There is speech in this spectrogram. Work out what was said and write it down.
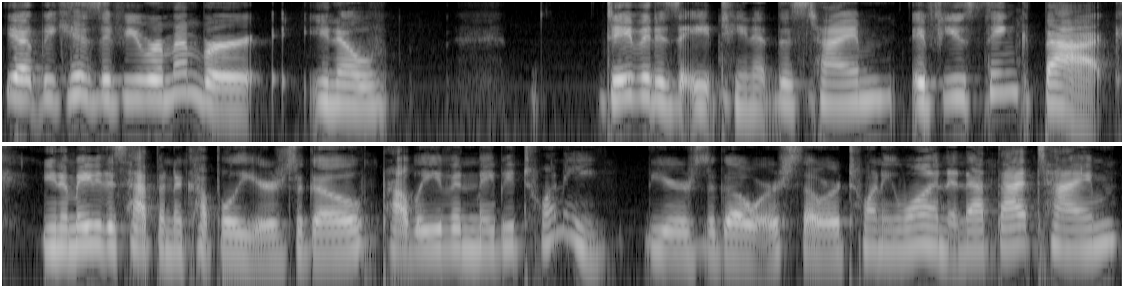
Yeah, because if you remember, you know, David is 18 at this time. If you think back, you know, maybe this happened a couple years ago, probably even maybe 20 years ago or so, or 21. And at that time,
